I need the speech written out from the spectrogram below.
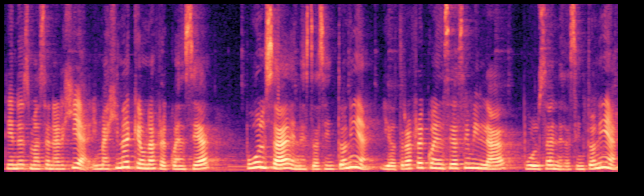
tienes más energía. Imagina que una frecuencia pulsa en esta sintonía y otra frecuencia similar pulsa en esa sintonía.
